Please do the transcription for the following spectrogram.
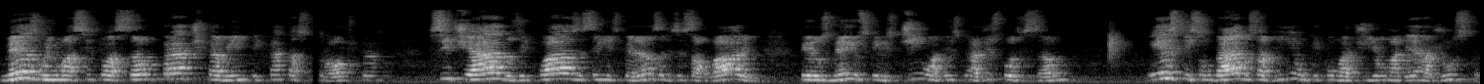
Mesmo em uma situação praticamente catastrófica, sitiados e quase sem esperança de se salvarem pelos meios que eles tinham à disposição, estes soldados sabiam que combatiam uma guerra justa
